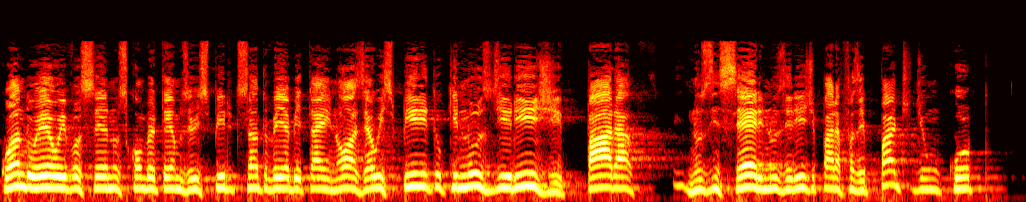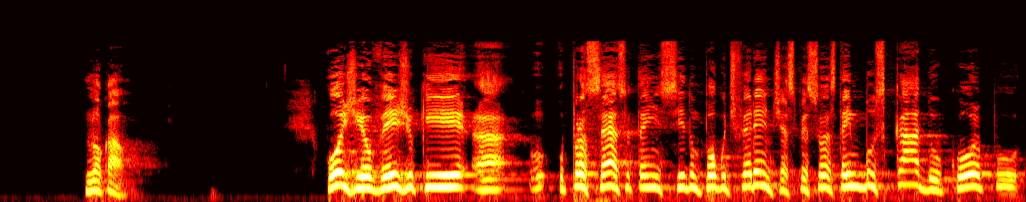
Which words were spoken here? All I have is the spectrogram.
quando eu e você nos convertemos e o Espírito Santo veio habitar em nós, é o Espírito que nos dirige para, nos insere, nos dirige para fazer parte de um corpo local. Hoje eu vejo que ah, o, o processo tem sido um pouco diferente. As pessoas têm buscado o corpo,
